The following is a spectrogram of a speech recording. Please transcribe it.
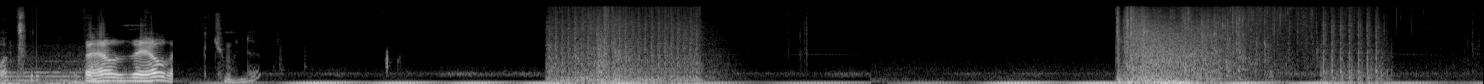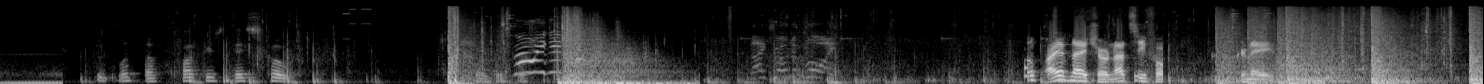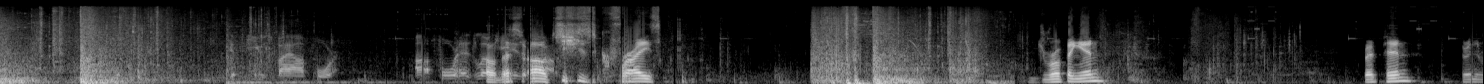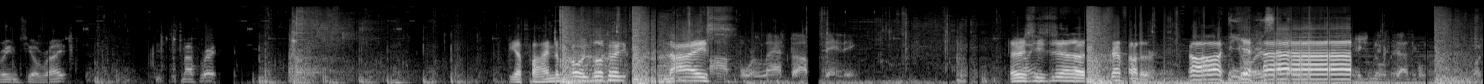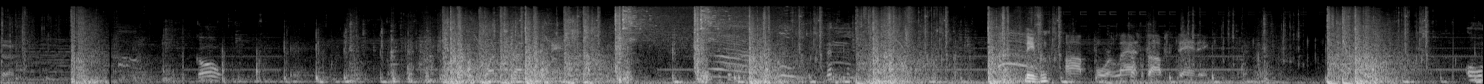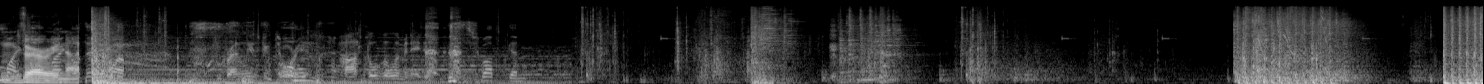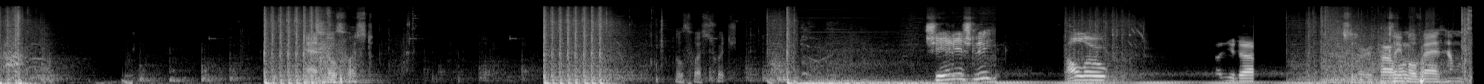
What? The hell is the hell? there? Kitchen window. Dude, what the fuck is this scope? Okay, this was- Nope, oh, I have nitro, not C4. Grenade. By Op 4. Op 4 has Oh, that's. Oh, bomb. Jesus Christ. Dropping in. Red pin. They're in the room to your right. Maverick. You got behind him. Oh, he's looking at you. Nice. Op 4, last stop standing. There's he's in a grandfather. Oh yeah. Successful. Go! Leave him. Op 4, last stop standing. Oh my Very god, nice. this one. Friendly's victorious. Oh my- Hostiles eliminated. Shotgun. And northwest. Northwest switch. Seriously? Hallo? You down? Claymore there. Hamilton.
